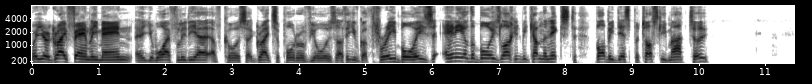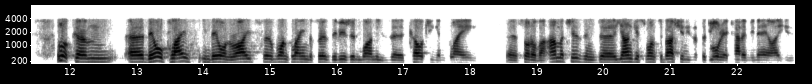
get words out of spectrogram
Well, you're a great family man. Uh, your wife, Lydia, of course, a great supporter of yours. I think you've got three boys. Any of the boys likely to become the next Bobby Despotovski Mark II? Look, um, uh, they all play in their own rights. Uh, one playing the first division, one is uh, coaching and playing uh, sort of uh, amateurs, and the youngest one, Sebastian, is at the Glory Academy now in,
